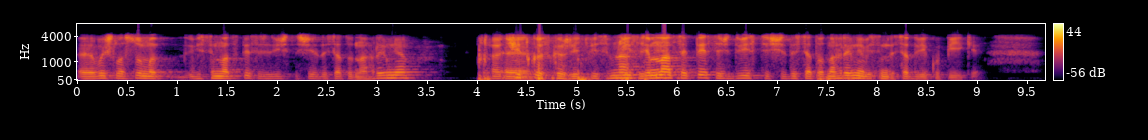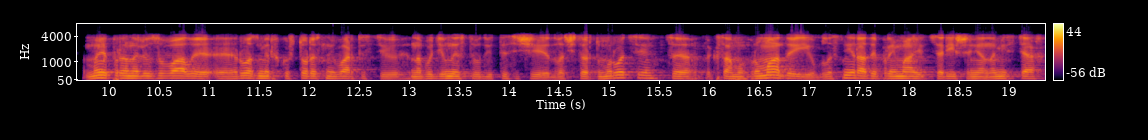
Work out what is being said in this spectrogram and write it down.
Вийшла сума 18 тисяч 261 гривня. Е, Чітко скажіть, 18 18 тисяч 261 гривня 82 копійки. Ми проаналізували е, розмір кошторисної вартості на будівництво у 2024 році. Це так само громади і обласні ради приймають це рішення на місцях.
